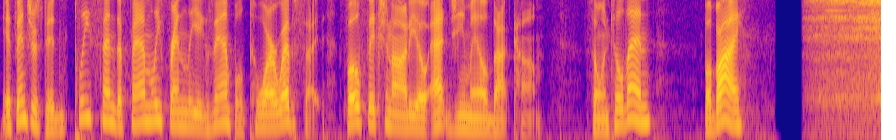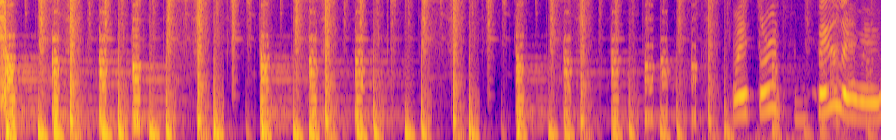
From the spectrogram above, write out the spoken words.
If interested, please send a family friendly example to our website, fauxfictionaudio at gmail.com. So until then, bye bye. My throat's failing me.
